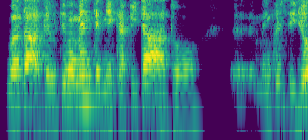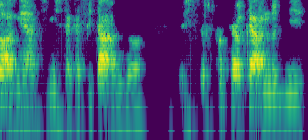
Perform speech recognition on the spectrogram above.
guardate, ultimamente mi è capitato, eh, in questi giorni anzi mi sta capitando, sto cercando di...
